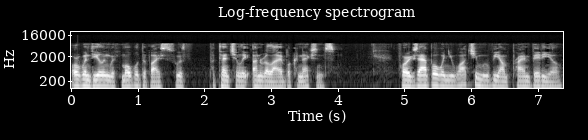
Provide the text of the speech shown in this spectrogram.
or when dealing with mobile devices with potentially unreliable connections. For example, when you watch a movie on Prime Video,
